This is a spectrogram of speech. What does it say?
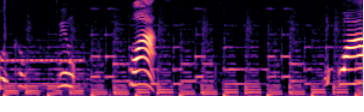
บุบขบุบมีว่ากวา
